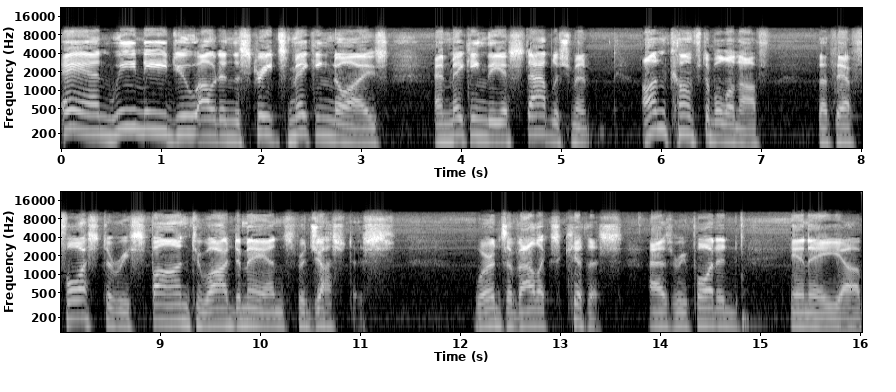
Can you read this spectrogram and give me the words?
And we need you out in the streets making noise and making the establishment uncomfortable enough that they're forced to respond to our demands for justice. Words of Alex Kithes, as reported in a, uh,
